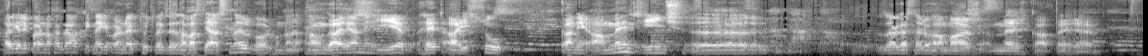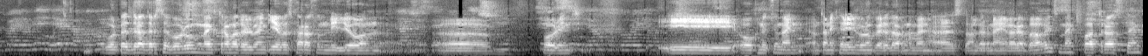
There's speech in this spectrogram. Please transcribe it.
Հարգելի պարոն նախագահ, տիկնագի պարոնեք թույլ տվեք ձեզ հավաստիացնել, որ Հունգարիան եւ հետ այսու կանի ամեն ինչ զարգացնելու համար մեր կապերը որպես դրա դրսևորում մենք տրամադրելու ենք եւս 40 միլիոն ֆորինտ ի օգնություն այն ընտանիքներին, որոնք վերադառնում են Հայաստան Լեռնային Ղարաբաղից, մենք պատրաստ ենք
